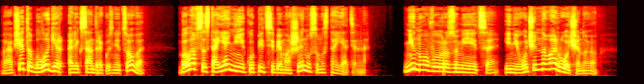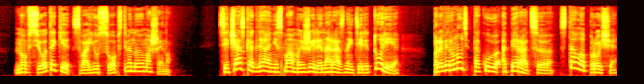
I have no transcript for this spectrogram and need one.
Вообще-то блогер Александра Кузнецова была в состоянии купить себе машину самостоятельно. Не новую, разумеется, и не очень навороченную, но все таки свою собственную машину. Сейчас, когда они с мамой жили на разной территории, провернуть такую операцию стало проще.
